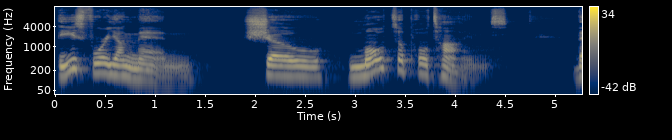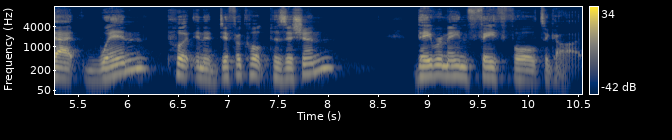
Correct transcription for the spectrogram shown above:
these four young men show multiple times that when put in a difficult position, they remain faithful to God,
